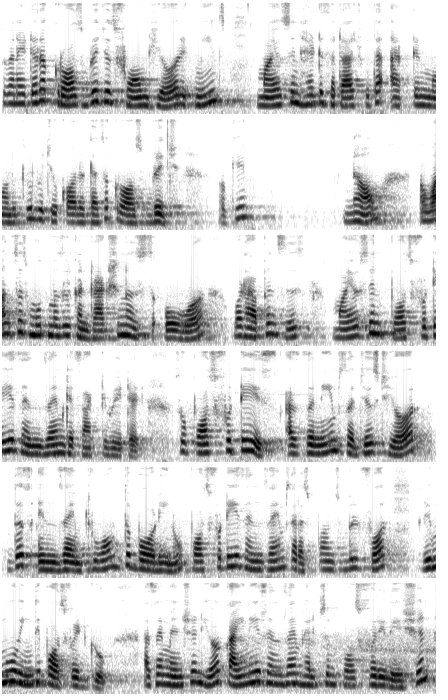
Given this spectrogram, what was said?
So when I tell a cross bridge is formed here, it means myosin head is attached with the actin molecule which you call it as a cross bridge, okay. Now, uh, once the smooth muscle contraction is over, what happens is myosin phosphatase enzyme gets activated. So, phosphatase, as the name suggests here, this enzyme throughout the body, you know, phosphatase enzymes are responsible for removing the phosphate group. As I mentioned here, kinase enzyme helps in phosphorylation.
